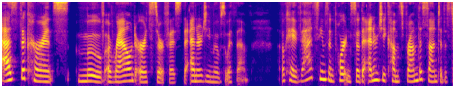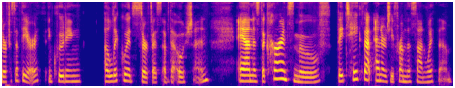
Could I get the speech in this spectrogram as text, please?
As the currents move around Earth's surface, the energy moves with them. Okay, that seems important. So the energy comes from the sun to the surface of the earth, including a liquid surface of the ocean. And as the currents move, they take that energy from the sun with them.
